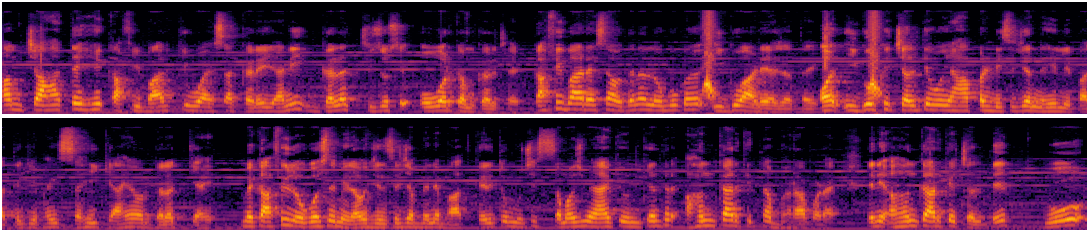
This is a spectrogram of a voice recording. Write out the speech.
हम चाहते हैं काफ़ी बार कि वो ऐसा करे, यानी गलत चीज़ों से ओवरकम कर जाए। काफ़ी बार ऐसा होता है ना, लोगों का ईगो आड़े आ जाता है और ईगो के चलते वो यहाँ पर डिसीज़न नहीं ले पाते कि भाई सही क्या है और गलत क्या है। मैं काफ़ी लोगों से मिला हूँ जिनसे जब मैंने बात करी तो मुझे समझ में आया कि उनके अंदर अहंकार कितना भरा पड़ा है। यानी अहंकार के चलते वो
